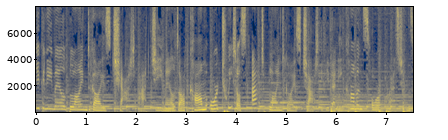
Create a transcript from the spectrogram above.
You can email blindguyschat at gmail.com or tweet us at blindguyschat if you've any comments or questions.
